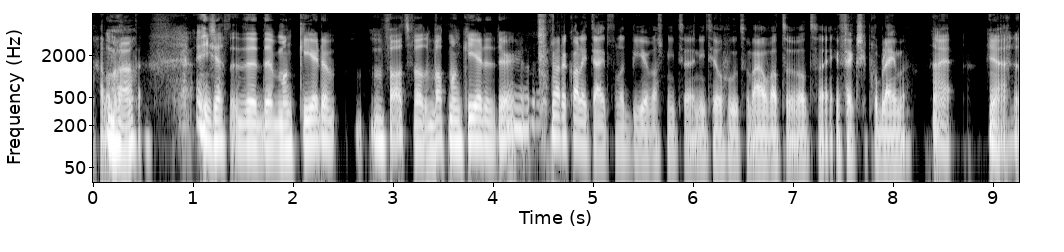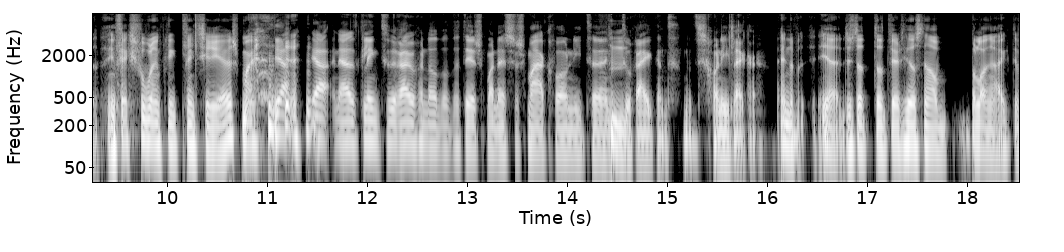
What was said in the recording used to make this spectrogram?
gaan opzetten. En je zegt, de, de mankeerde wat? wat? Wat mankeerde er? Nou, de kwaliteit van het bier was niet, uh, niet heel goed. Er waren wat, wat uh, infectieproblemen. Nou ja, ja dat infectieprobleem klinkt, klinkt serieus. Maar ja, ja nou, dat klinkt ruiger dan dat het is. Maar dan is de smaak gewoon niet, uh, niet hmm. toereikend. Dat is gewoon niet lekker. En dat, ja, dus dat, dat werd heel snel belangrijk. De,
